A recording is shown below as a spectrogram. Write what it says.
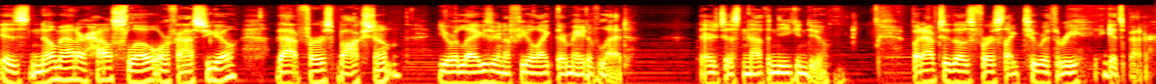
is no matter how slow or fast you go, that first box jump, your legs are going to feel like they're made of lead. There's just nothing you can do. But after those first like two or three, it gets better.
